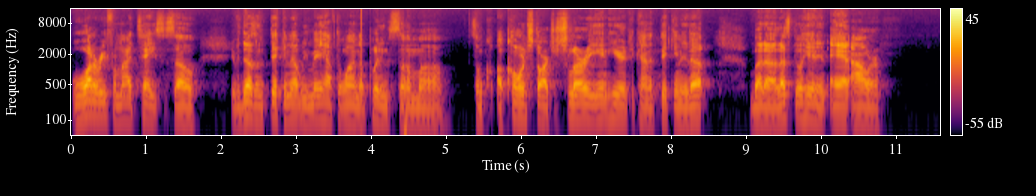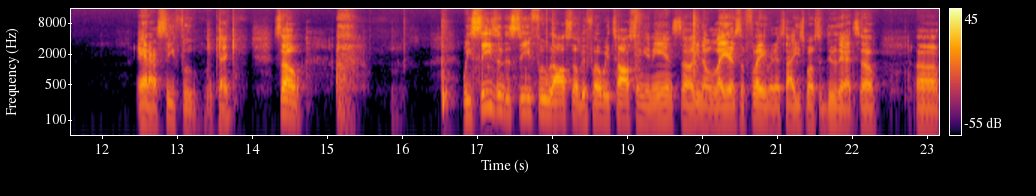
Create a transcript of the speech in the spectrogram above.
watery for my taste, so if it doesn't thicken up, we may have to wind up putting some uh, some a cornstarch slurry in here to kind of thicken it up. But uh, let's go ahead and add our add our seafood. Okay, so we season the seafood also before we tossing it in. So you know layers of flavor. That's how you're supposed to do that. So uh,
